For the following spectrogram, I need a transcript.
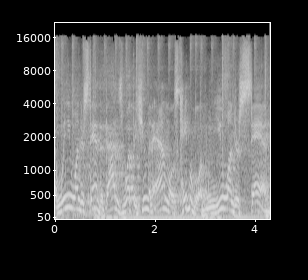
And when you understand that that is what the human animal is capable of, when you understand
